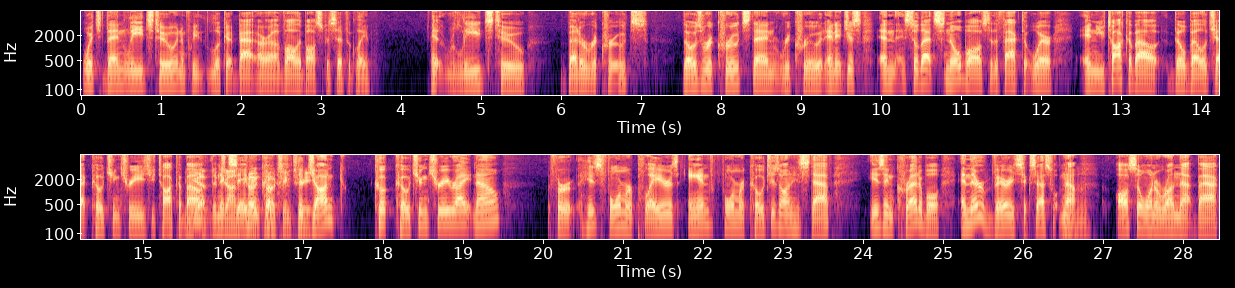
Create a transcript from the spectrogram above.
which then leads to, and if we look at bat, or uh, volleyball specifically, it leads to better recruits. Those recruits then recruit, and it just and so that snowballs to the fact that where and you talk about Bill Belichick coaching trees, you talk about the Nick John Saban Cook co- coaching the tree. John Cook coaching tree right now for his former players and former coaches on his staff is incredible, and they're very successful. Now, Mm-hmm. also want to run that back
